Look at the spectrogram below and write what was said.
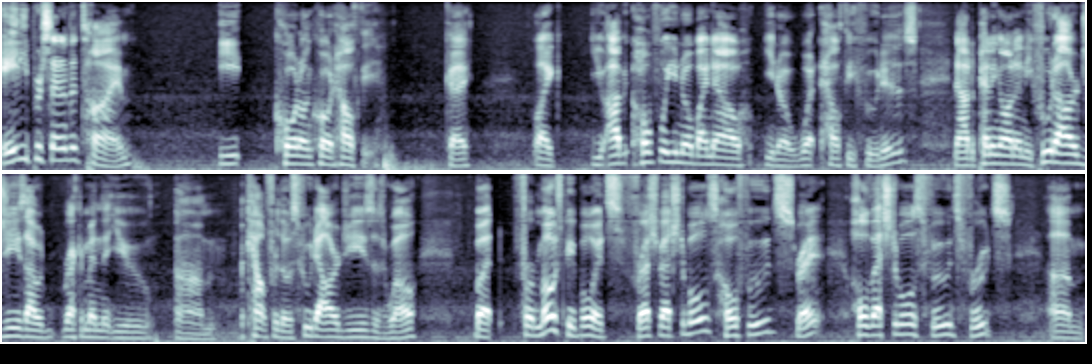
80% of the time, eat quote unquote healthy. Okay? Like, you hopefully you know by now, you know, what healthy food is. Now, depending on any food allergies, I would recommend that you um, account for those food allergies as well. But for most people, it's fresh vegetables, whole foods, right? Whole vegetables, foods, fruits, um,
